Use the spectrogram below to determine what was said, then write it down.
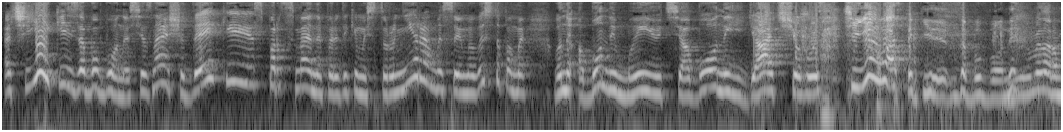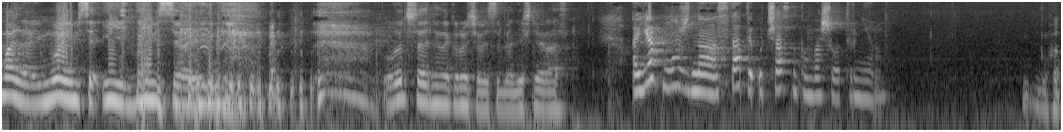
А чи є якийсь забобонус? Я знаю, що деякі спортсмени перед якимись турнірами, своїми виступами, вони або не миються, або не їдять чогось. Чи є у вас такі забобони? И мы нормально и моемся, и едимся. и- Лучше не накручивать себя лишний раз. А як можна стати учасником вашого турніру? Под-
